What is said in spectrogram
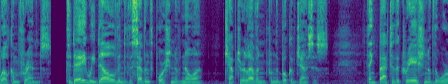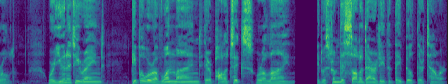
welcome, friends. Today we delve into the seventh portion of Noah, chapter 11 from the book of Genesis. Think back to the creation of the world. Where unity reigned, people were of one mind, their politics were aligned. It was from this solidarity that they built their tower,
